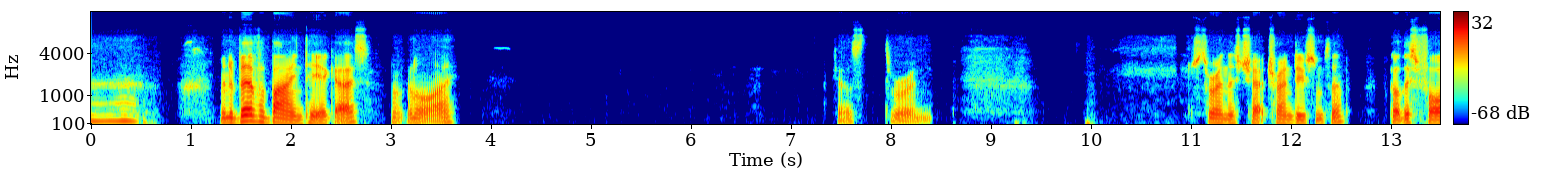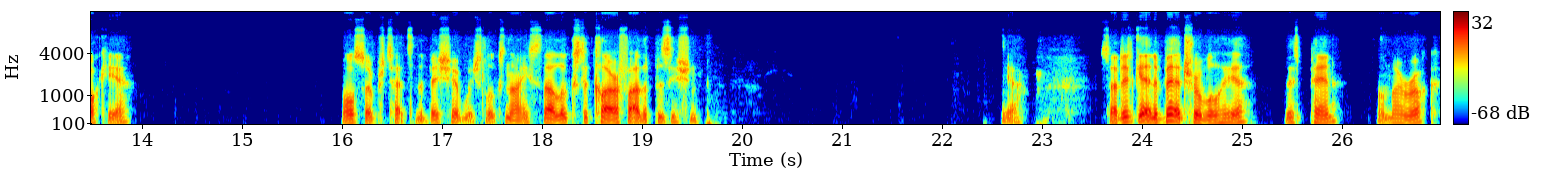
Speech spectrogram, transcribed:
Uh, I'm in a bit of a bind here, guys. Not gonna lie. Just throwing, just throwing this check, try and do something. Got this fork here. Also protected the bishop, which looks nice. That looks to clarify the position. Yeah. So I did get in a bit of trouble here. This pin on my rook.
